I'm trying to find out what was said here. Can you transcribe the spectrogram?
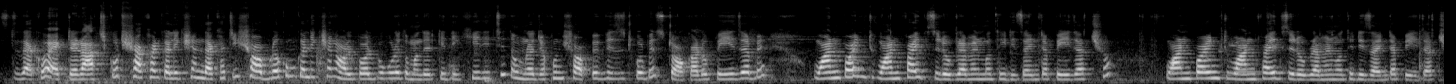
দেখো, একটা রাজকোট শাখার কালেকশন দেখাচ্ছি। সব রকম কালেকশন অল্প অল্প করে তোমাদেরকে দেখিয়ে দিচ্ছি। তোমরা যখন শপে ভিজিট করবে স্টক আরও পেয়ে যাবে। One point one five zero গ্রামের মধ্যে ডিজাইনটা পেয়ে যাচ্ছ। One point one five zero গ্রামের মধ্যে ডিজাইনটা পেয়ে যাচ্ছ।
